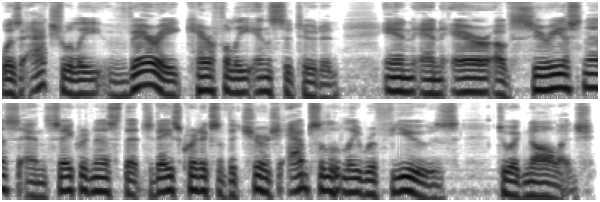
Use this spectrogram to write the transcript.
was actually very carefully instituted in an air of seriousness and sacredness that today's critics of the church absolutely refuse to acknowledge.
